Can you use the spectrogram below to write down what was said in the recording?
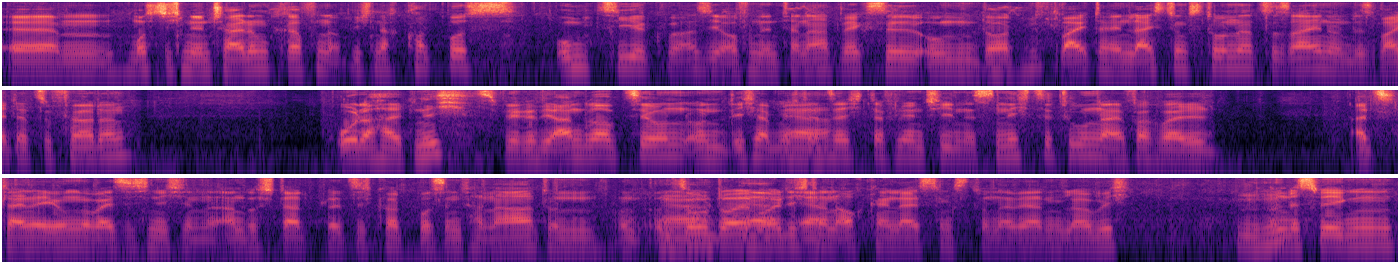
ähm, musste ich eine Entscheidung treffen, ob ich nach Cottbus umziehe, quasi auf einen Internatwechsel, um dort weiterhin Leistungstoner zu sein und es weiter zu fördern. Oder halt nicht, das wäre die andere Option. Und ich habe mich Ja. tatsächlich dafür entschieden, es nicht zu tun, einfach weil als kleiner Junge, weiß ich nicht, in eine andere Stadt, plötzlich Cottbus Internat und, und, und Ja, so doll ja, wollte ich dann auch kein Leistungsturner werden, glaube ich. Und deswegen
